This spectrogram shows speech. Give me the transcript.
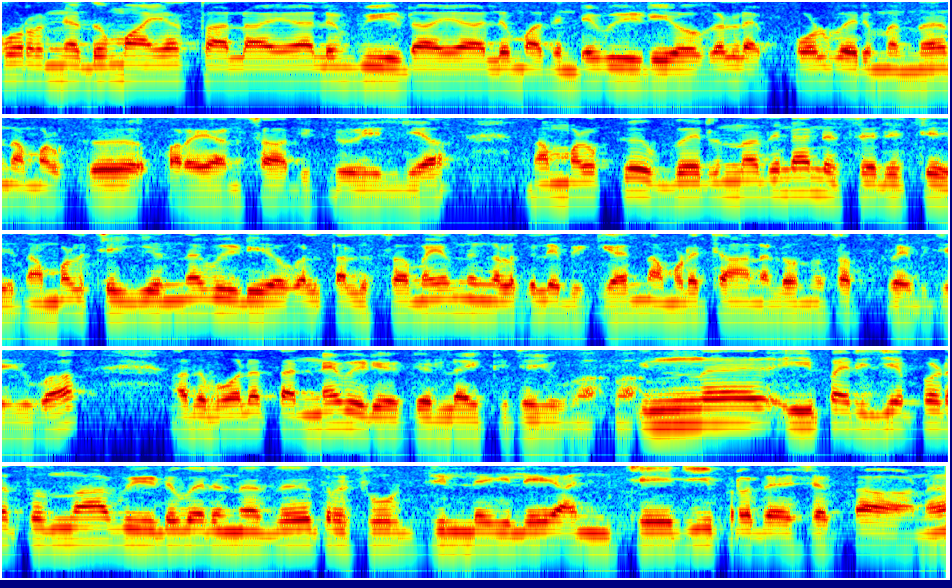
കുറഞ്ഞതുമായ സ്ഥലമായാലും വീടായാലും അതിന്റെ വീഡിയോകൾ എപ്പോൾ വരുമെന്ന് നമ്മൾക്ക് പറയാൻ സാധിക്കുകയില്ല. നമ്മൾക്ക് വരുന്നതിനനുസരിച്ച് നമ്മൾ ചെയ്യുന്ന വീഡിയോകൾ തത്സമയം നിങ്ങൾക്ക് ലഭിക്കാൻ നമ്മുടെ ചാനൽ ഒന്ന് സബ്സ്ക്രൈബ് ചെയ്യുക. അതുപോലെ തന്നെ വീഡിയോയ്ക്ക് ലൈക്ക് ചെയ്യുക. ഇന്ന് ഈ പരിചയപ്പെടുത്തുന്ന വീട് വരുന്നത് തൃശ്ശൂർ ജില്ലയിലെ അഞ്ചേരി പ്രദേശത്താണ്.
